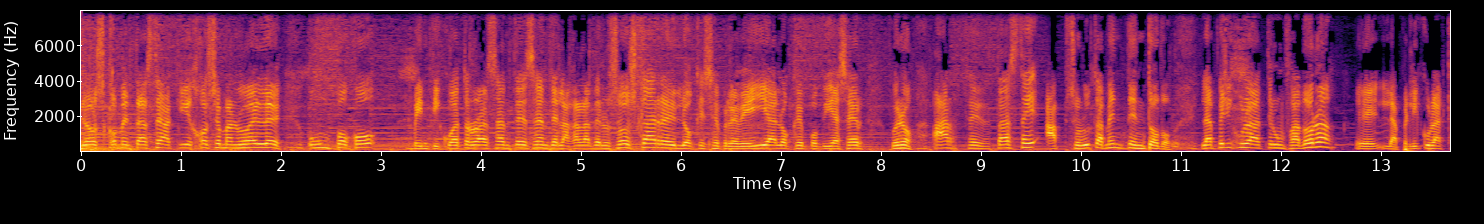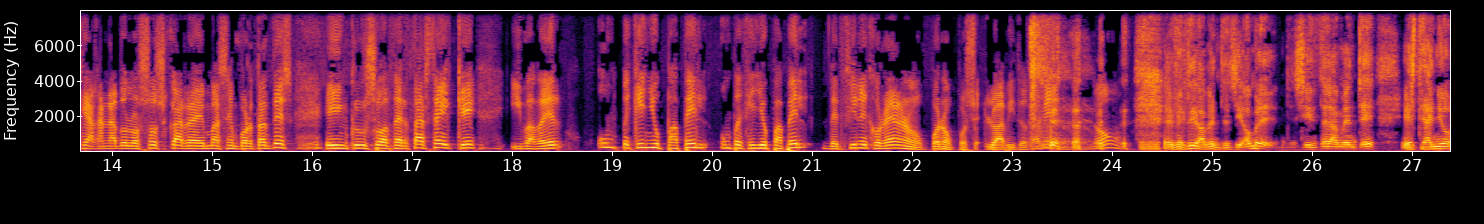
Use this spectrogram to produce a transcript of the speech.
Nos comentaste aquí, José Manuel, eh, un poco 24 horas antes de la gala de los Oscars, eh, lo que se preveía, lo que podía ser. Bueno, acertaste absolutamente en todo. La película triunfadora, eh, la película que ha ganado los Oscars más importantes, e incluso acertaste que iba a haber un pequeño papel, un pequeño papel del cine coreano. Bueno, pues lo ha habido también, ¿no? Efectivamente, sí. Hombre, sinceramente, este año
